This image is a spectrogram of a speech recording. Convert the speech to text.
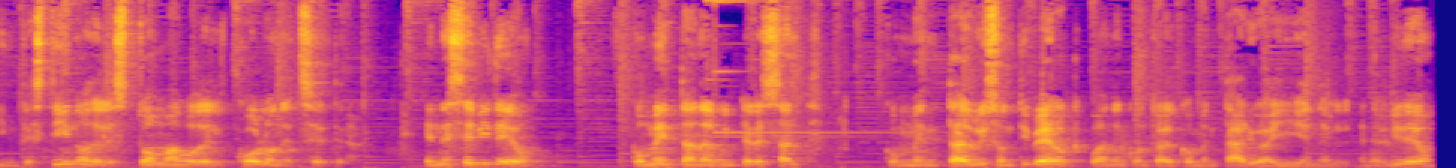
intestino, del estómago, del colon, etc. En ese video comentan algo interesante. Comenta Luis Ontivero, que pueden encontrar el comentario ahí en el, en el video.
